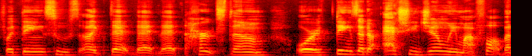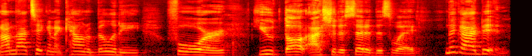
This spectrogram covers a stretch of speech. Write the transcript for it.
for things who's like that that that hurts them, or things that are actually generally my fault. But I'm not taking accountability for you thought I should have said it this way. Nigga, I didn't.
